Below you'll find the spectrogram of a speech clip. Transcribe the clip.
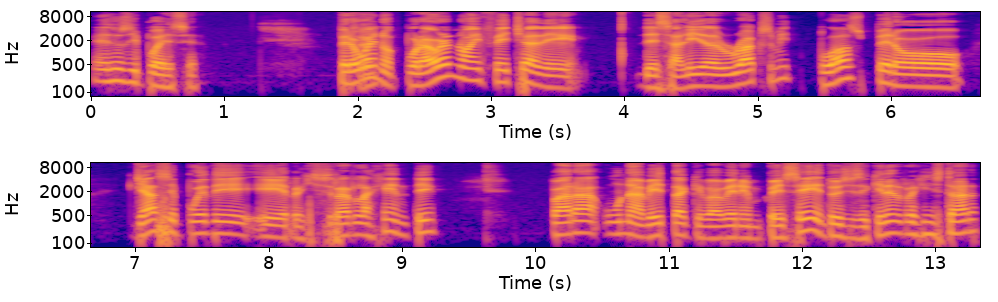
Eso sí puede ser. Pero bueno, por ahora no hay fecha de, salida de Rocksmith Plus, pero ya se puede eh, registrar la gente para una beta que va a haber en PC. Entonces, si se quieren registrar,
